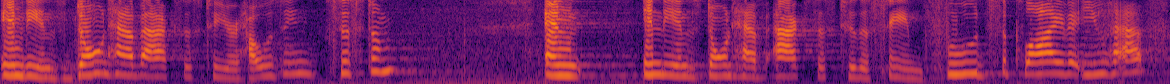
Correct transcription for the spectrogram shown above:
Indians don't have access to your housing system. And Indians don't have access to the same food supply that you have.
